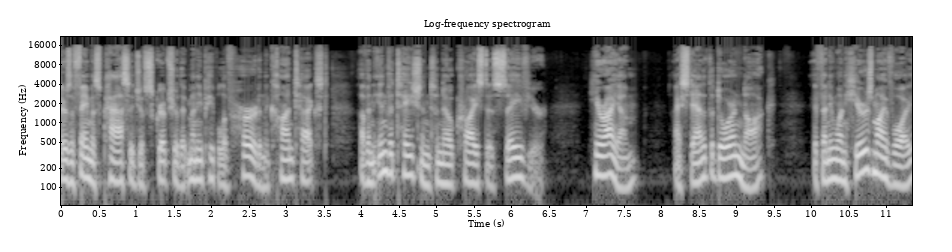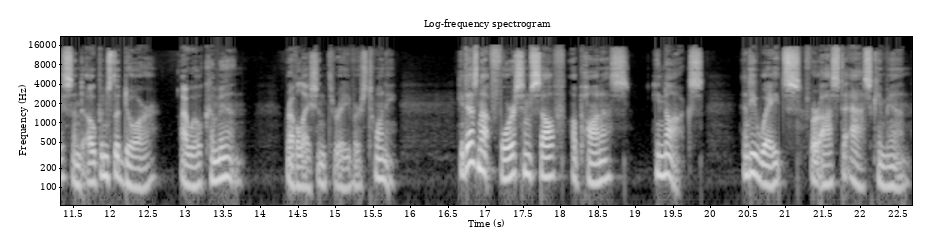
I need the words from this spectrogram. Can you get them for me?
There's a famous passage of Scripture that many people have heard in the context of an invitation to know Christ as Savior. Here I am. I stand at the door and knock. If anyone hears my voice and opens the door, I will come in. Revelation 3, verse 20. He does not force himself upon us. He knocks, and he waits for us to ask him in.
